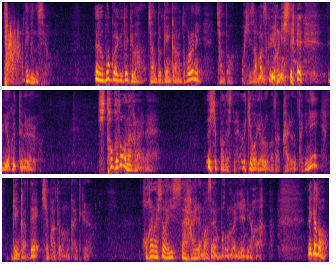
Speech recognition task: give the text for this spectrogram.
パーって行くんですよ。僕が行く時はちゃんと玄関のところにちゃんとひざまずくようにして見送ってくれる。一言も泣かないね。で出発して今日夜また帰る時に玄関でシェパードが迎えてくれる。他の人は一切入れません僕の家には。だけど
